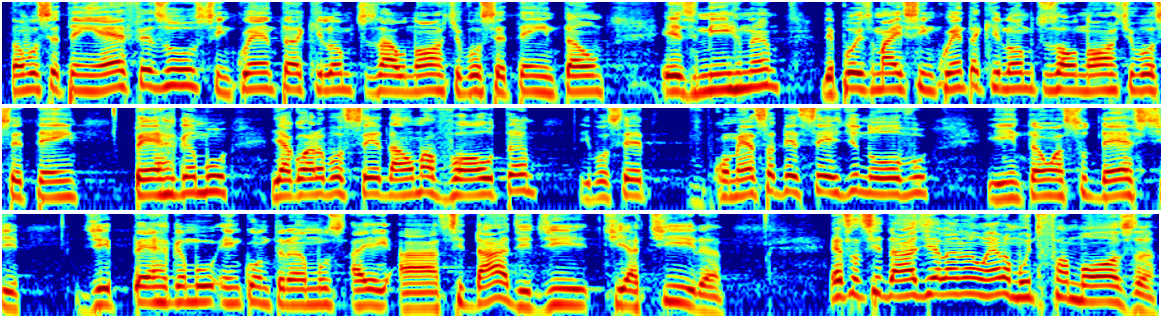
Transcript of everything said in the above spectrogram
Então você tem Éfeso, 50 quilômetros ao norte, você tem então Esmirna, depois mais 50 quilômetros ao norte você tem Pérgamo, e agora você dá uma volta e você começa a descer de novo, e então a sudeste de Pérgamo encontramos a, a cidade de Tiatira. Essa cidade ela não era muito famosa,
